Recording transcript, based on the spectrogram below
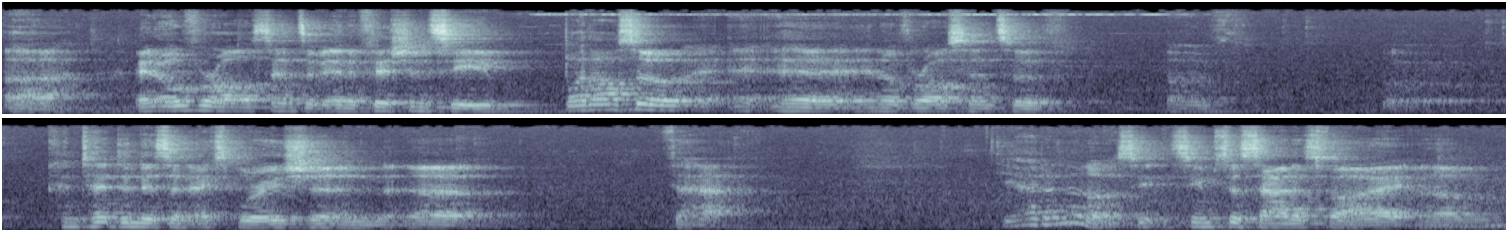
uh, an overall sense of inefficiency, but also a, a, an overall sense of, of uh, contentedness and exploration uh, that, yeah, I don't know, it seems to satisfy. Um,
